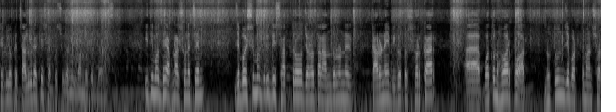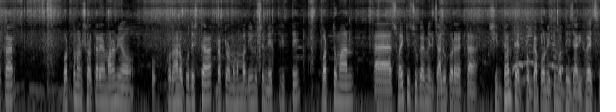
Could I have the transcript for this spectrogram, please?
সেগুলোকে চালু রেখে শ্যামপুর সুগার মিল বন্ধ করে দেওয়া হয়েছে। ইতিমধ্যে আপনারা শুনেছেন যে বৈষম্য বিরোধী ছাত্র জনতার আন্দোলনের কারণে বিগত সরকার পতন হওয়ার পর নতুন যে বর্তমান সরকার, বর্তমান সরকারের মাননীয় প্রধান উপদেষ্টা ডক্টর মোহাম্মদ ইউনুসের নেতৃত্বে বর্তমান ছয়টি সুগার মিল চালু করার একটা সিদ্ধান্তের প্রজ্ঞাপন ইতিমধ্যেই জারি হয়েছে।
